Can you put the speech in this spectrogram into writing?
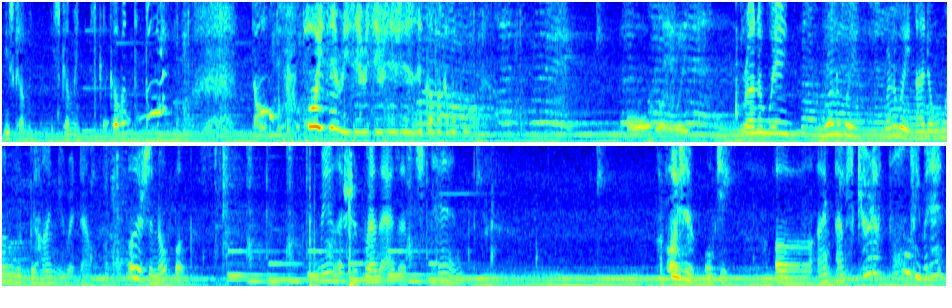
he's coming. He's coming. He's in the door. No! Oh, he's there. He's there. He's there. He's there. He's there. Come on, come on, come on. Run away! Run away! Run away! I don't want to look behind me right now. Oh, there's a notebook. Man, I should grab that. That's 10. Oh, is there? Okay. Uh, I'm, I'm scared of Baldi, man.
